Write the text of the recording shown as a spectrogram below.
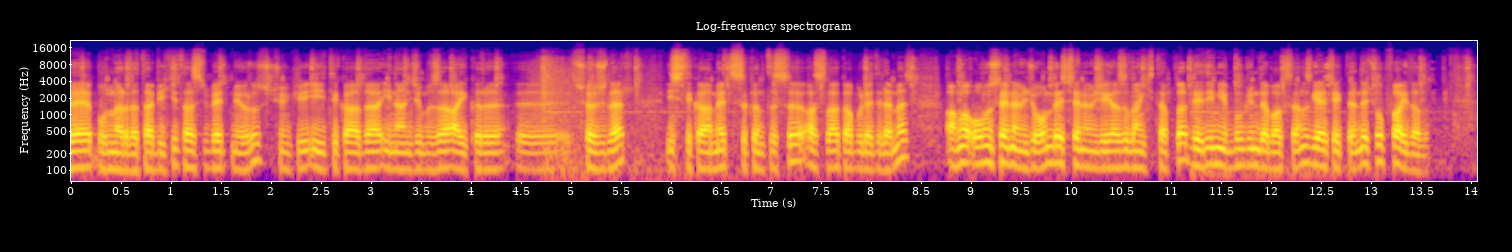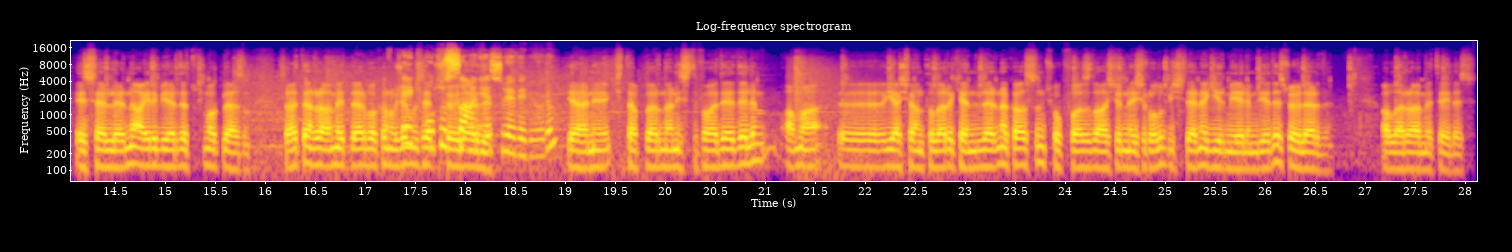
Ve bunları da tabii ki tasvip etmiyoruz. Çünkü itikada, inancımıza aykırı e, sözler, istikamet sıkıntısı asla kabul edilemez. Ama 10 sene önce, 15 sene önce yazılan kitaplar dediğim gibi bugün de baksanız gerçekten de çok faydalı. Eserlerini ayrı bir yerde tutmak lazım. Zaten rahmetli Erbakan hocamız Tek hep 30 söylerdi. saniye süre veriyorum. Yani kitaplarından istifade edelim ama e, yaşantıları kendilerine kalsın. Çok fazla haşır neşir olup işlerine girmeyelim diye de söylerdi. Allah rahmet eylesin.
